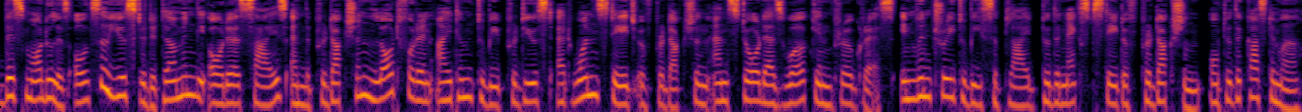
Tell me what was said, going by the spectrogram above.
This model is also used to determine the order size and the production lot for an item to be produced at one stage of production and stored as work in progress inventory to be supplied to the next state of production or to the customer.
